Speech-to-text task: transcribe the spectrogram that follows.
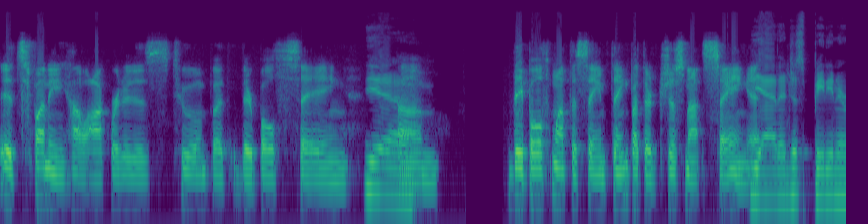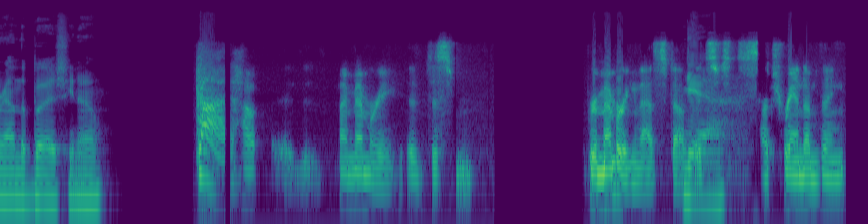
It's funny how awkward it is to them, but they're both saying yeah. um, they both want the same thing, but they're just not saying it. yeah, they're just beating around the bush, you know. God, how my memory it just remembering that stuff. It's Yeah. just such random thing.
